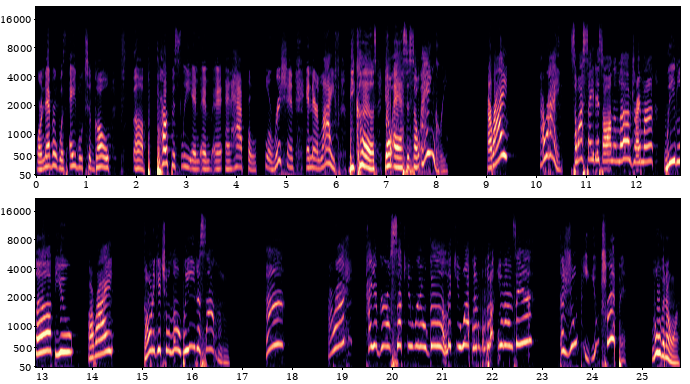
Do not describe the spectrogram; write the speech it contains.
or never was able to go uh, purposely and, and, and have flourishing in their life because your ass is so angry. All right? All right. So I say this all in love, Draymond. We love you. All right? Going to get you a little weed or something. Huh? All right? How your girl suck you real good, lick you up, you know what I'm saying? Cause you be you tripping. Moving on.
